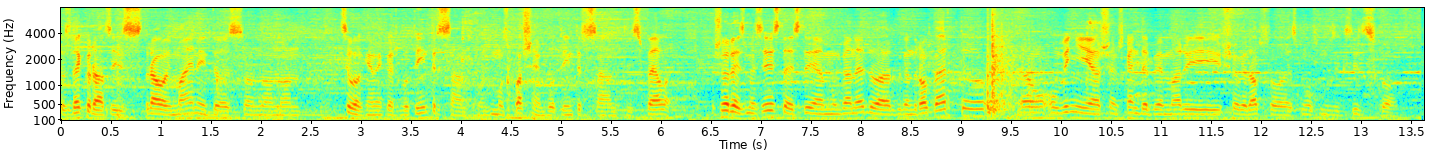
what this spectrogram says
tas dekorācijas strauji mainītos un, un, un cilvēkiem vienkārši būtu interesanti un mums pašiem būtu interesanti spēlēt. Šoreiz mēs iesaistījām gan Eduardu, gan Robertu, un viņi ar šiem skaņdarbiem arī šogad absolvēs mūsu muzikas vidusskolu.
